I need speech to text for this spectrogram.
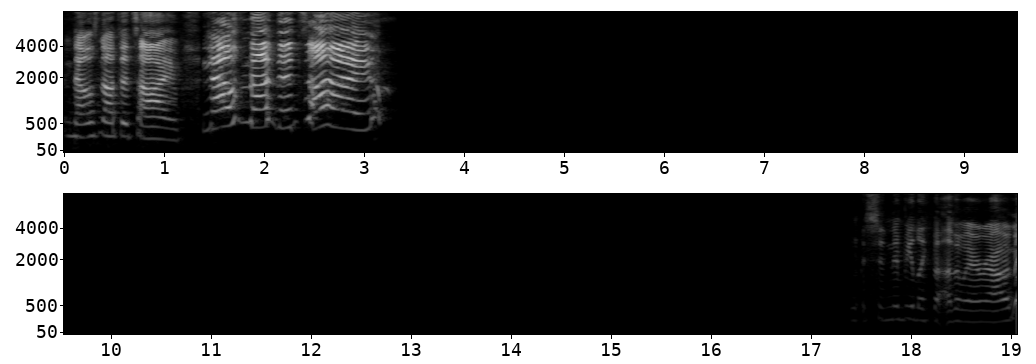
Now's not the time. Now's not the time. Shouldn't it be like the other way around?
